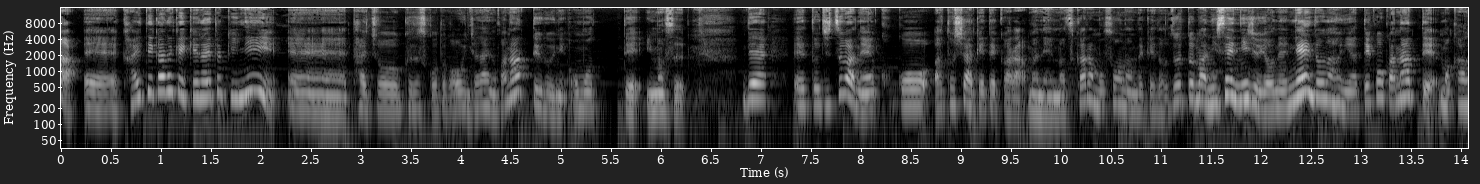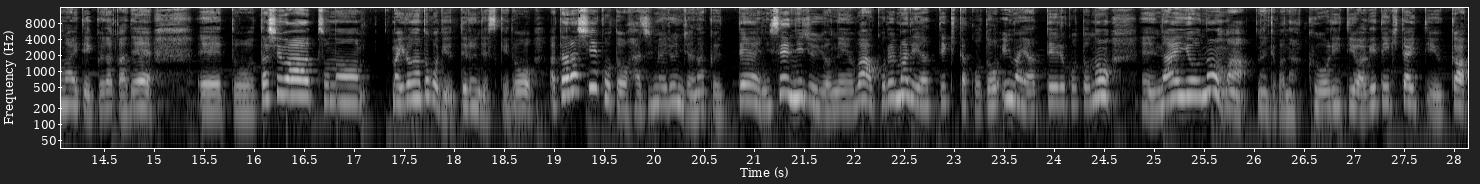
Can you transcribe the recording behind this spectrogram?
ら、えー、変えていかなきゃいけない時に、えー、体調を崩すことが多いんじゃないのかなっていうふうに思っています。で、えー、と実はねここあ年明けてから、まあ、年末からもそうなんだけどずっとまあ2024年ねどんな風にやっていこうかなって、まあ、考えていく中で、えー、と私はそのまあ、いろんなとこで言ってるんですけど新しいことを始めるんじゃなくって2024年はこれまでやってきたこと今やっていることの、えー、内容のまあ何て言うかなクオリティを上げていきたいっていうか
